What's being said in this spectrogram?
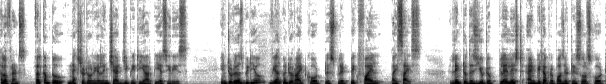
Hello friends, welcome to next tutorial in ChatGPT RPA series. In today's video, we are going to write code to split big file by size. Link to this YouTube playlist and GitHub repository source code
